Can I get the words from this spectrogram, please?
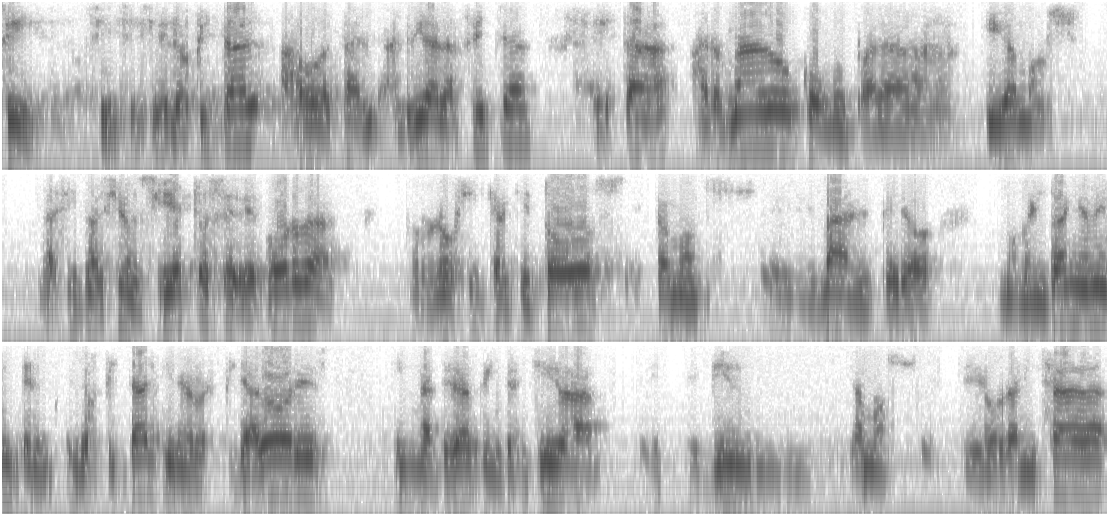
Sí, sí, sí. El hospital, ahora, al día de la fecha, está armado como para, digamos, la situación. Si esto se desborda, por lógica que todos estamos eh, mal, pero momentáneamente el, hospital tiene respiradores, tiene una terapia intensiva este, bien, digamos, este, organizada,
